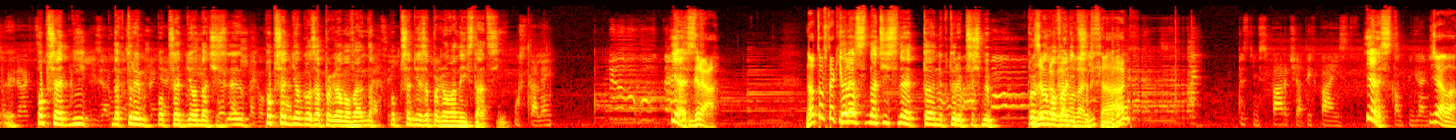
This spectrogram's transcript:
y, poprzedni, na którym poprzednio, nacis y, poprzednio go zaprogramowałem, na poprzednio zaprogramowanej stacji. Jest. Gra. No to w takim razie Teraz nacisnę ten, który przyśmy programowali przed chwilą. tak. Jest. Działa.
